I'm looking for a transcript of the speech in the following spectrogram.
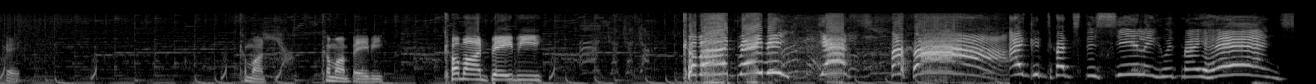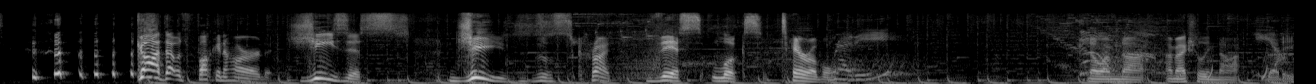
Okay. Come on. Come on, baby. Come on, baby. Come on, baby! Yes! I can touch the ceiling with my hands. God, that was fucking hard. Jesus. Jesus Christ. This looks terrible. Ready? No, I'm not. I'm actually not ready.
